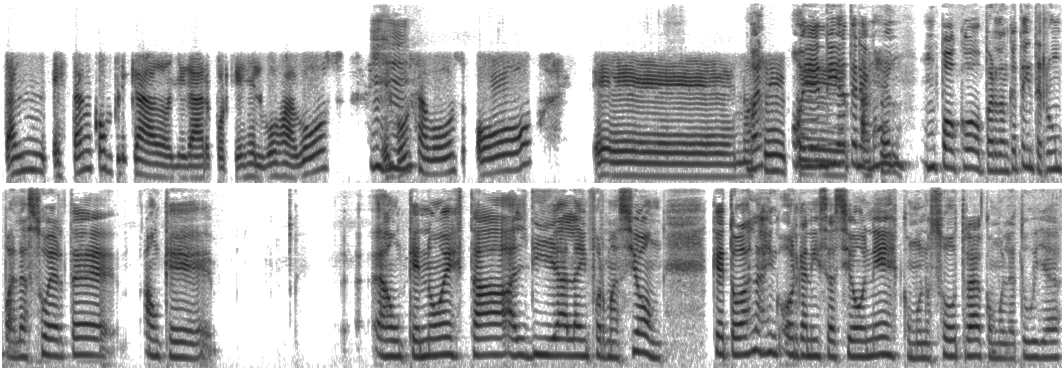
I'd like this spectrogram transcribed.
tan, es tan complicado llegar porque es el voz a voz, el voz a voz o... Eh, no Bueno, sé. hoy en día pues, tenemos hacer- un, un poco, perdón que te interrumpa, la suerte, aunque aunque no está al día la información, que todas las organizaciones como nosotras, como la tuya,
